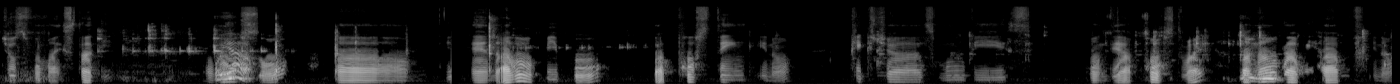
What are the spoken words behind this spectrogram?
just for my study, and oh yeah also um and a lot of people are posting, you know, pictures, movies on their post, right? But now mm-hmm. that we have, you know,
